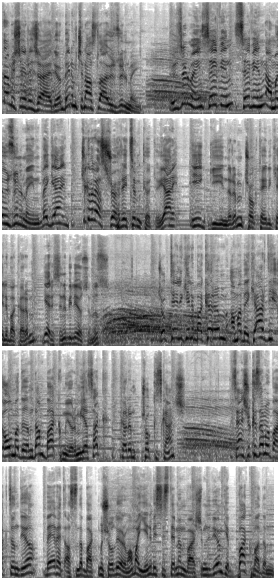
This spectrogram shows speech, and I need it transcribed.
Sizden bir şey rica ediyorum. Benim için asla üzülmeyin. Üzülmeyin, sevin, sevin ama üzülmeyin. Ve gel, çünkü biraz şöhretim kötü. Yani iyi giyinirim, çok tehlikeli bakarım. Gerisini biliyorsunuz. Çok tehlikeli bakarım ama bekar olmadığımdan bakmıyorum. Yasak, karım çok kıskanç. Sen şu kıza mı baktın diyor. Ve evet aslında bakmış oluyorum ama yeni bir sistemim var. Şimdi diyorum ki bakmadım,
